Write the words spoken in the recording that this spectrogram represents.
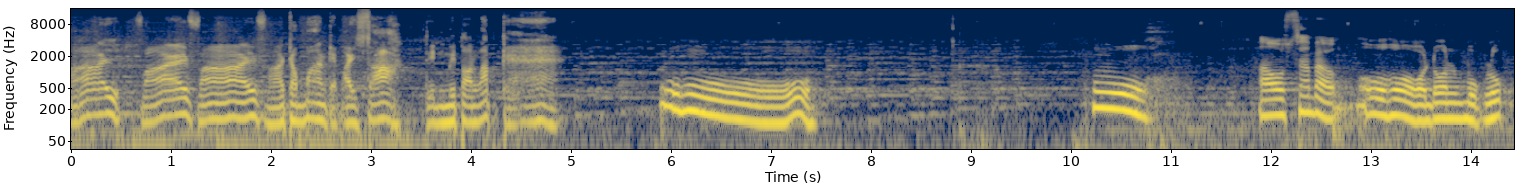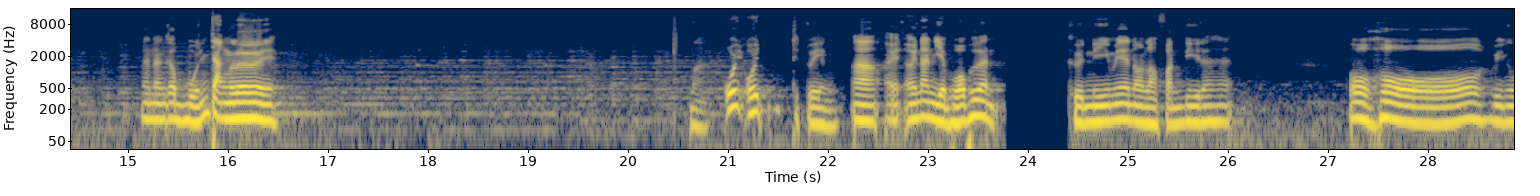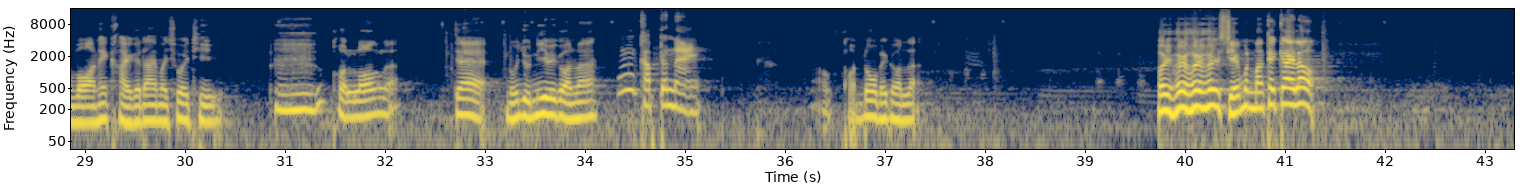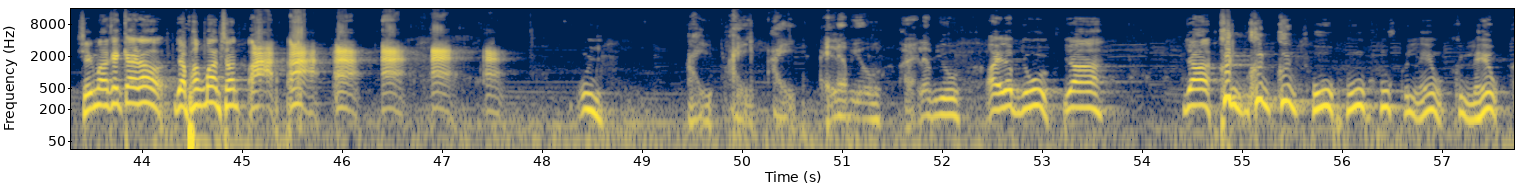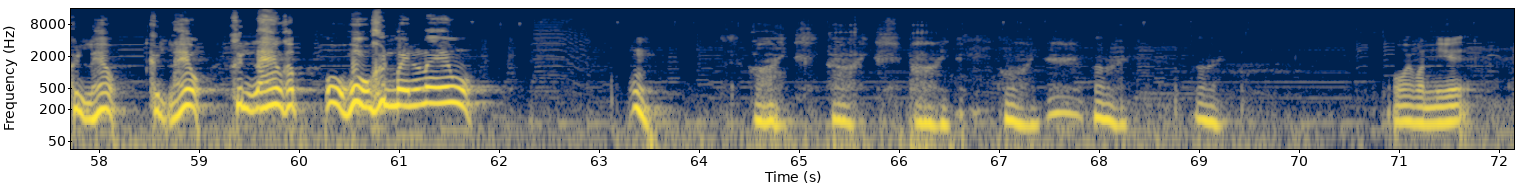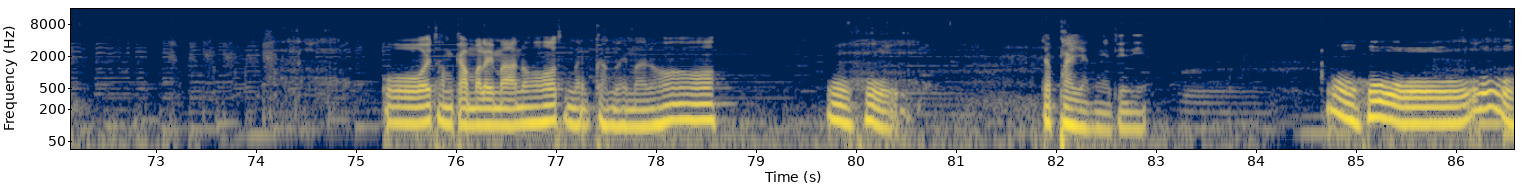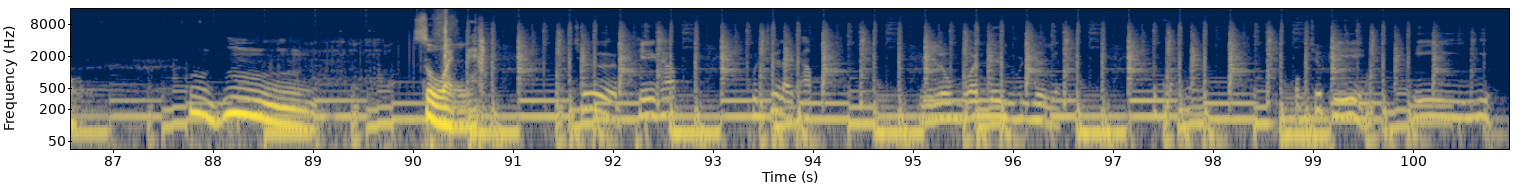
ไฟไฟไฟไฟกลับบ้านแกไปซะที่นี่ไม่ตอนรับแก โอ้โหโอ้เอาซะแบบ โอ้โห โดนบุกลุกนั่นนั่นก็บุญจังเลย มาโอ๊ยโอ๊ยติดตัวเอง อ่าไอ้ไอ้นั่นเหยียบหัวเพื่อน คืนนี้ไม่ได้นอนหลับฝันดีแล้วฮะ โอ้โห วิงวอนให้ใครก็ได้มาช่วยที ขอร้องละแจ้หนูอยู่นี่ไปก่อนมาอืมครับเจ้านายเอาขอโดไปก่อนละเฮ้ยเฮ้ยเฮ้ยเฮ้ยเสียงมันมาใกล้ๆแล้ว เสียงมาใกล้ๆแล้ว อย่าพังบ้านฉันอ่าอ่าอ่าอ่าอ่าอ่าอุ้ยไอไอไอไอเลิฟยูไอเลิฟ you I love you อย่า อย่าขึ้นขึ้นขึ้นโอ้โหขึ้นแล้วขึ้นแล้วขึ้นแล้ว ขึ้นแล้ว ขึ้นแล้วครับ โอ้โหขึ้นไปแล้วอืมโอ้ยโอ้ยโอ้ยโอ้ยโอ้ยโอ้ยโอ้ยวันนี้ โอ้ยทำกรรมอะไรมาเนาะทำกรรมอะไรมาเนาะโอ้โหจะไปยังไงทีนี้ โอ้โหอืมสวยเลยชื่อพีครับ คุณชื่ออะไรครับลุงวันนี้ลุงเลยผมชื่อพีพี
